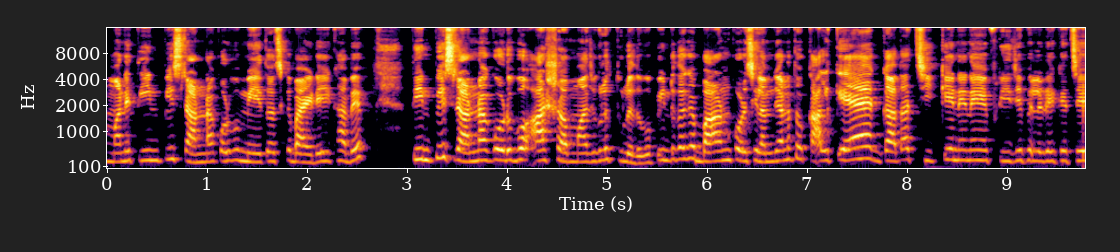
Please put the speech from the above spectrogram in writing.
মানে তিন পিস রান্না করব। মেয়ে তো আজকে বাইরেই খাবে। তিন পিস রান্না করব আর সব মাছগুলো তুলে দেবো। পিন্টু তাকে বারণ করেছিলাম, জানো তো, কালকে এক গাদা চিকেন এনে ফ্রিজে ফেলে রেখেছে।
